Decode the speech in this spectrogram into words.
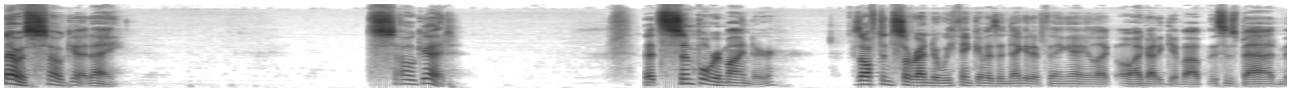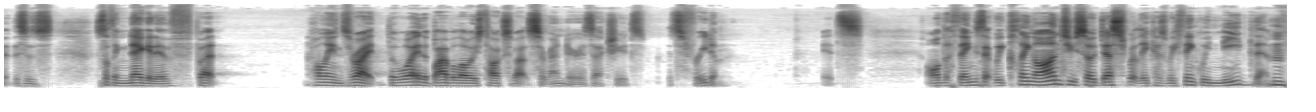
That was so good, eh? So good. That simple reminder, because often surrender we think of as a negative thing, eh? Like, oh, I got to give up. This is bad. This is something negative. But Pauline's right. The way the Bible always talks about surrender is actually it's it's freedom. It's all the things that we cling on to so desperately because we think we need them.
